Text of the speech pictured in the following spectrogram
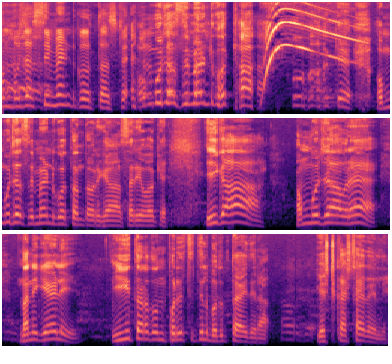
ಅಂಬುಜ ಸಿಮೆಂಟ್ ಗೊತ್ತಾ ಅಷ್ಟೇ. ಅಂಬುಜಾ ಸಿಮೆಂಟ್ ಗೊತ್ತಾ? ಓಕೆ ಅಂಬುಜಾ ಸಿಮೆಂಟ್ ಗೊತ್ತಂತ ಅವ್ರಿಗೆ. ಹಾ, ಸರಿ ಓಕೆ. ಈಗ ಅಂಬುಜಾ ಅವರೇ ನನಗೆ ಹೇಳಿ ಈ ಥರದೊಂದು ಪರಿಸ್ಥಿತಿಲಿ ಬದುಕ್ತಾ ಇದ್ದೀರಾ? ಎಷ್ಟು ಕಷ್ಟ ಇದೆ ಇಲ್ಲಿ?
